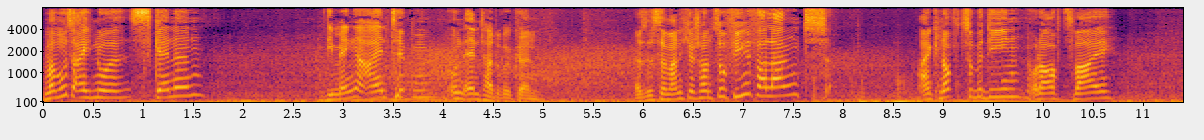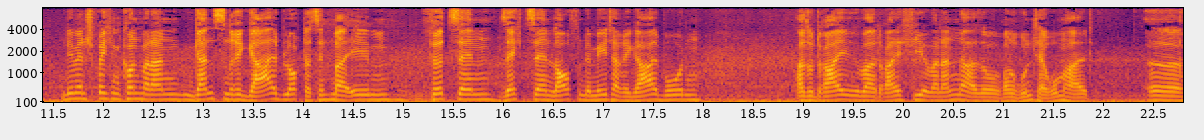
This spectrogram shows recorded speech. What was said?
man muss eigentlich nur scannen, die Menge eintippen und Enter drücken. Das ist für manche schon zu viel verlangt, einen Knopf zu bedienen oder auch zwei. Dementsprechend konnte man dann einen ganzen Regalblock, das sind mal eben 14, 16 laufende Meter Regalboden, also drei über drei, vier übereinander, also rundherum halt, äh,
